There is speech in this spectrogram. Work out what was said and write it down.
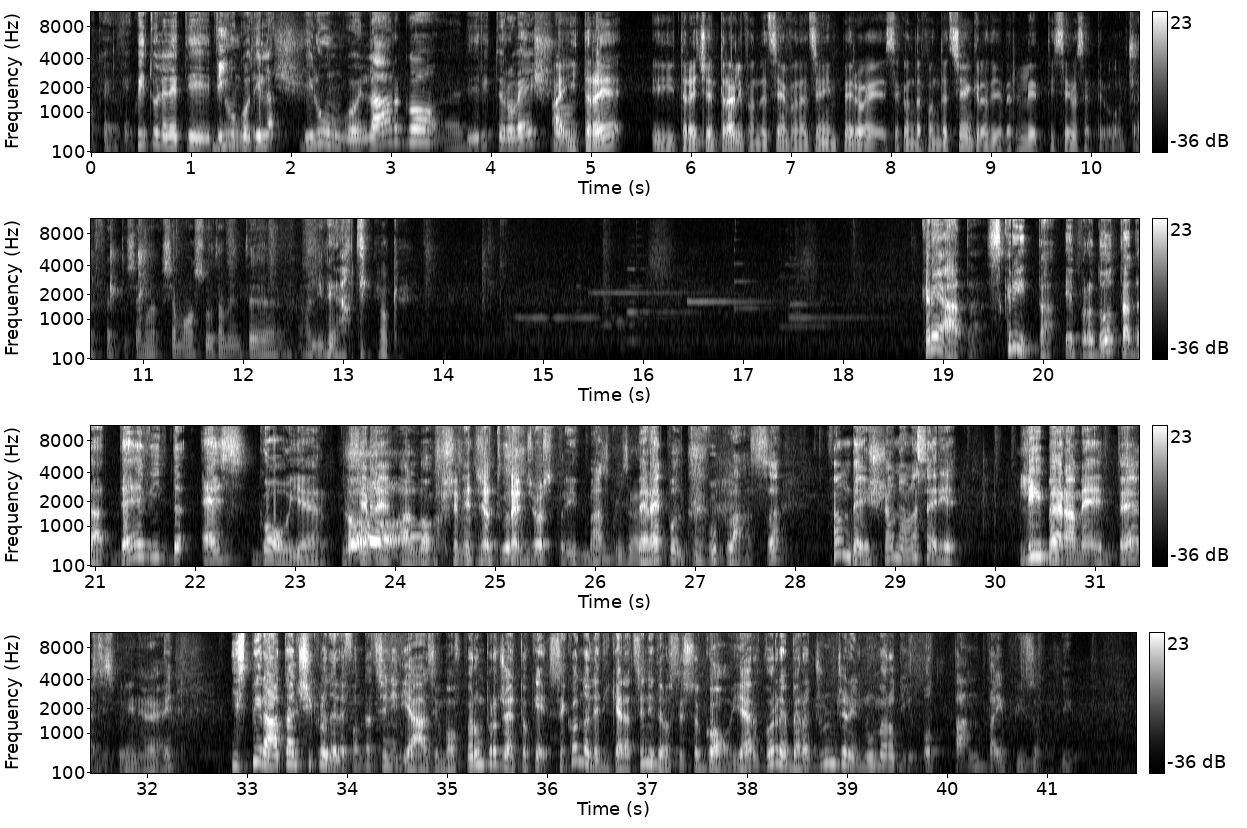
Ok, ok. Quindi tu le hai letti di lungo, di, la- di lungo in largo, eh, di diritto e rovescio. Ah, i, tre, I tre centrali, Fondazione, Fondazione Impero e Seconda Fondazione, credo di averli letti sei o sette volte. Perfetto, siamo, siamo assolutamente allineati. Ok. Creata, scritta e prodotta da David S. Goyer insieme allo sceneggiatore Josh Friedman Scusate. per Apple TV Plus. Foundation è una serie liberamente, sottolineerei, ispirata al ciclo delle fondazioni di Asimov per un progetto che, secondo le dichiarazioni dello stesso Goyer, vorrebbe raggiungere il numero di 80 episodi.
